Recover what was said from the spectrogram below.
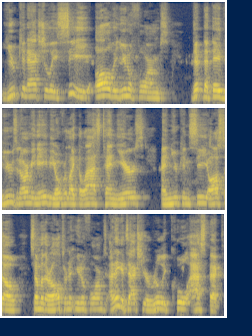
you can actually see all the uniforms that, they've used in Army Navy over like the last 10 years. And you can see also some of their alternate uniforms. I think it's actually a really cool aspect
